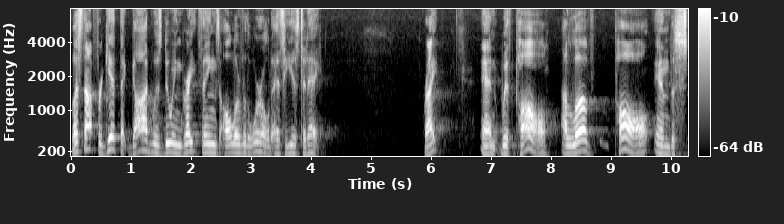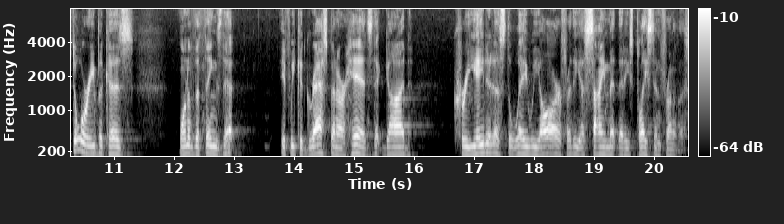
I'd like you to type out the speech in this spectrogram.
Let's not forget that God was doing great things all over the world as he is today. Right? And with Paul, I love Paul and the story because one of the things that if we could grasp in our heads that God created us the way we are for the assignment that He's placed in front of us.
